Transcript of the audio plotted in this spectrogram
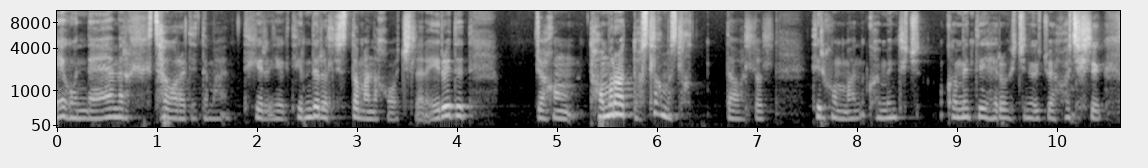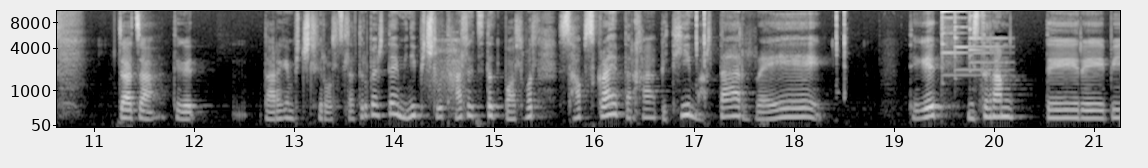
яг үндэ амар их цаг ороод идэм аа. Тэгэхээр яг тэрэн дээр бол өстой манайх уучлаарай. Ирээдүйд жоохон томроод туслах маслахтай болвол тэр хүн маань комент комменти хариу бичнэ гэж байх ч шиг. За за тэгээд дараагийн бичлэгээр уулзлаа. Тэр баяртай миний бичлэгүүд таалагддаг болвол subscribe дарахаа битгий мартаарэ. Тэгээд Instagram дээрээ би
